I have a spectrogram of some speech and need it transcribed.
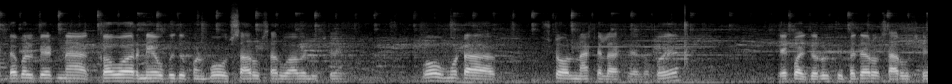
ડબલ બેડના કવર ને એવું બધું પણ બહુ સારું સારું આવેલું છે. બહુ મોટા સ્ટોલ નાખેલા છે લોકોએ. એકવાર જરૂરથી પધારો સારું છે.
